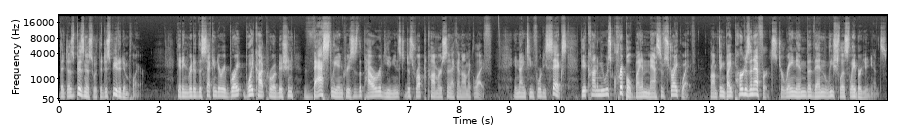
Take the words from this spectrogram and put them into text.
that does business with the disputed employer. Getting rid of the secondary boycott prohibition vastly increases the power of unions to disrupt commerce and economic life. In 1946, the economy was crippled by a massive strike wave, prompting bipartisan efforts to rein in the then leashless labor unions.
